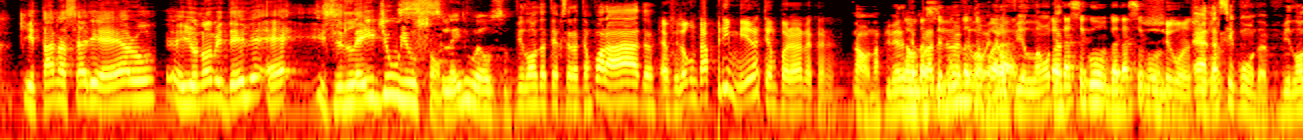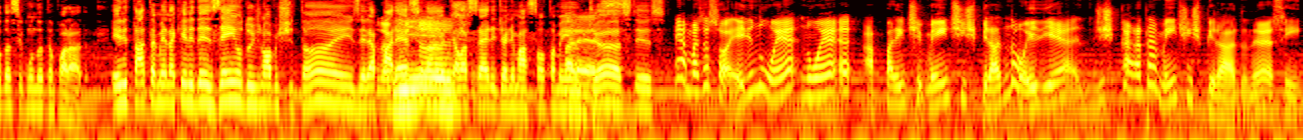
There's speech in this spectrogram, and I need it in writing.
Deathstroke, que tá na série Arrow, e o nome dele é Slade Wilson. Slade Wilson. Vilão da terceira temporada. É o vilão da primeira temporada, cara. Não, na primeira Não, da temporada ele não é segunda vilão, temporada. ele é o vilão É da... da segunda, é da segunda. Segundo, É, da segunda. Vilão da segunda temporada. Ele tá também naquele desenho dos Novos Titãs, ele aparece naquela série de animação também, Aparece. Injustice. É, mas olha só, ele não é, não é aparentemente inspirado, não. Ele é descaradamente inspirado, né? Assim,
